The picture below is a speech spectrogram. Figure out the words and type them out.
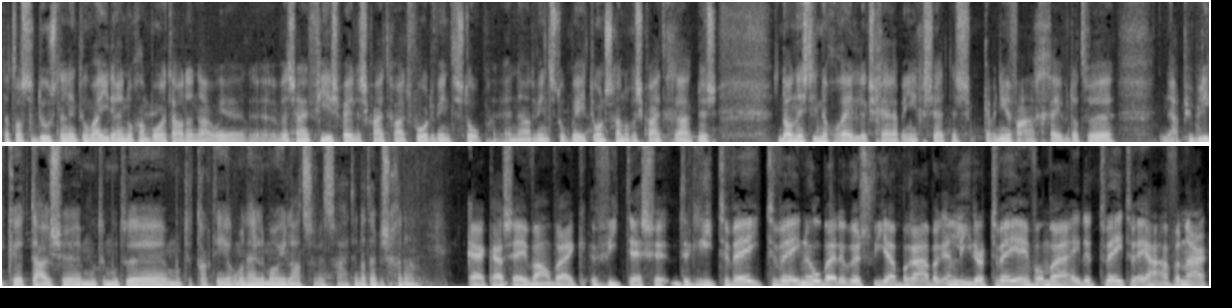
dat was de doelstelling toen wij iedereen nog aan boord hadden. Nou, we zijn vier spelers kwijtgeraakt voor de winterstop. En na de winterstop ben je Toornstra nog eens kwijtgeraakt. Dus dan is die nog redelijk scherp ingezet. Dus ik heb in ieder geval aangegeven dat we ja, publiek thuis moeten, moeten, moeten tracteren... om een hele mooie laatste wedstrijd. En dat hebben ze gedaan. RKC Waalwijk Vitesse 3-2. 2-0 bij de rust via Braber en Lieder. 2-1 van der Heide, 2-2 Havenaar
